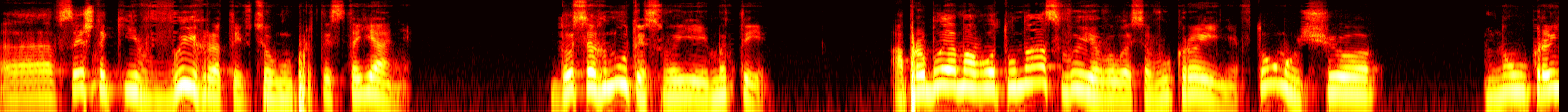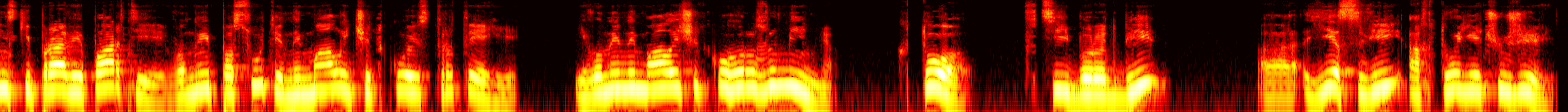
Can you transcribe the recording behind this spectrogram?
е, все ж таки виграти в цьому протистоянні, досягнути своєї мети. А проблема от у нас виявилася в Україні в тому, що ну, українські праві партії вони по суті не мали чіткої стратегії, і вони не мали чіткого розуміння, хто в цій боротьбі є свій, а хто є чужий.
